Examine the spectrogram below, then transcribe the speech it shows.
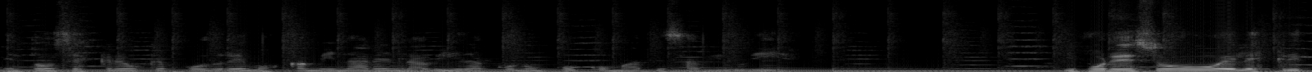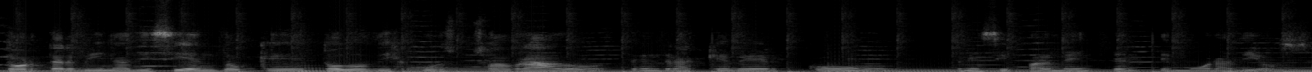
entonces creo que podremos caminar en la vida con un poco más de sabiduría. Y por eso el escritor termina diciendo que todo discurso hablado tendrá que ver con principalmente el temor a Dios.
